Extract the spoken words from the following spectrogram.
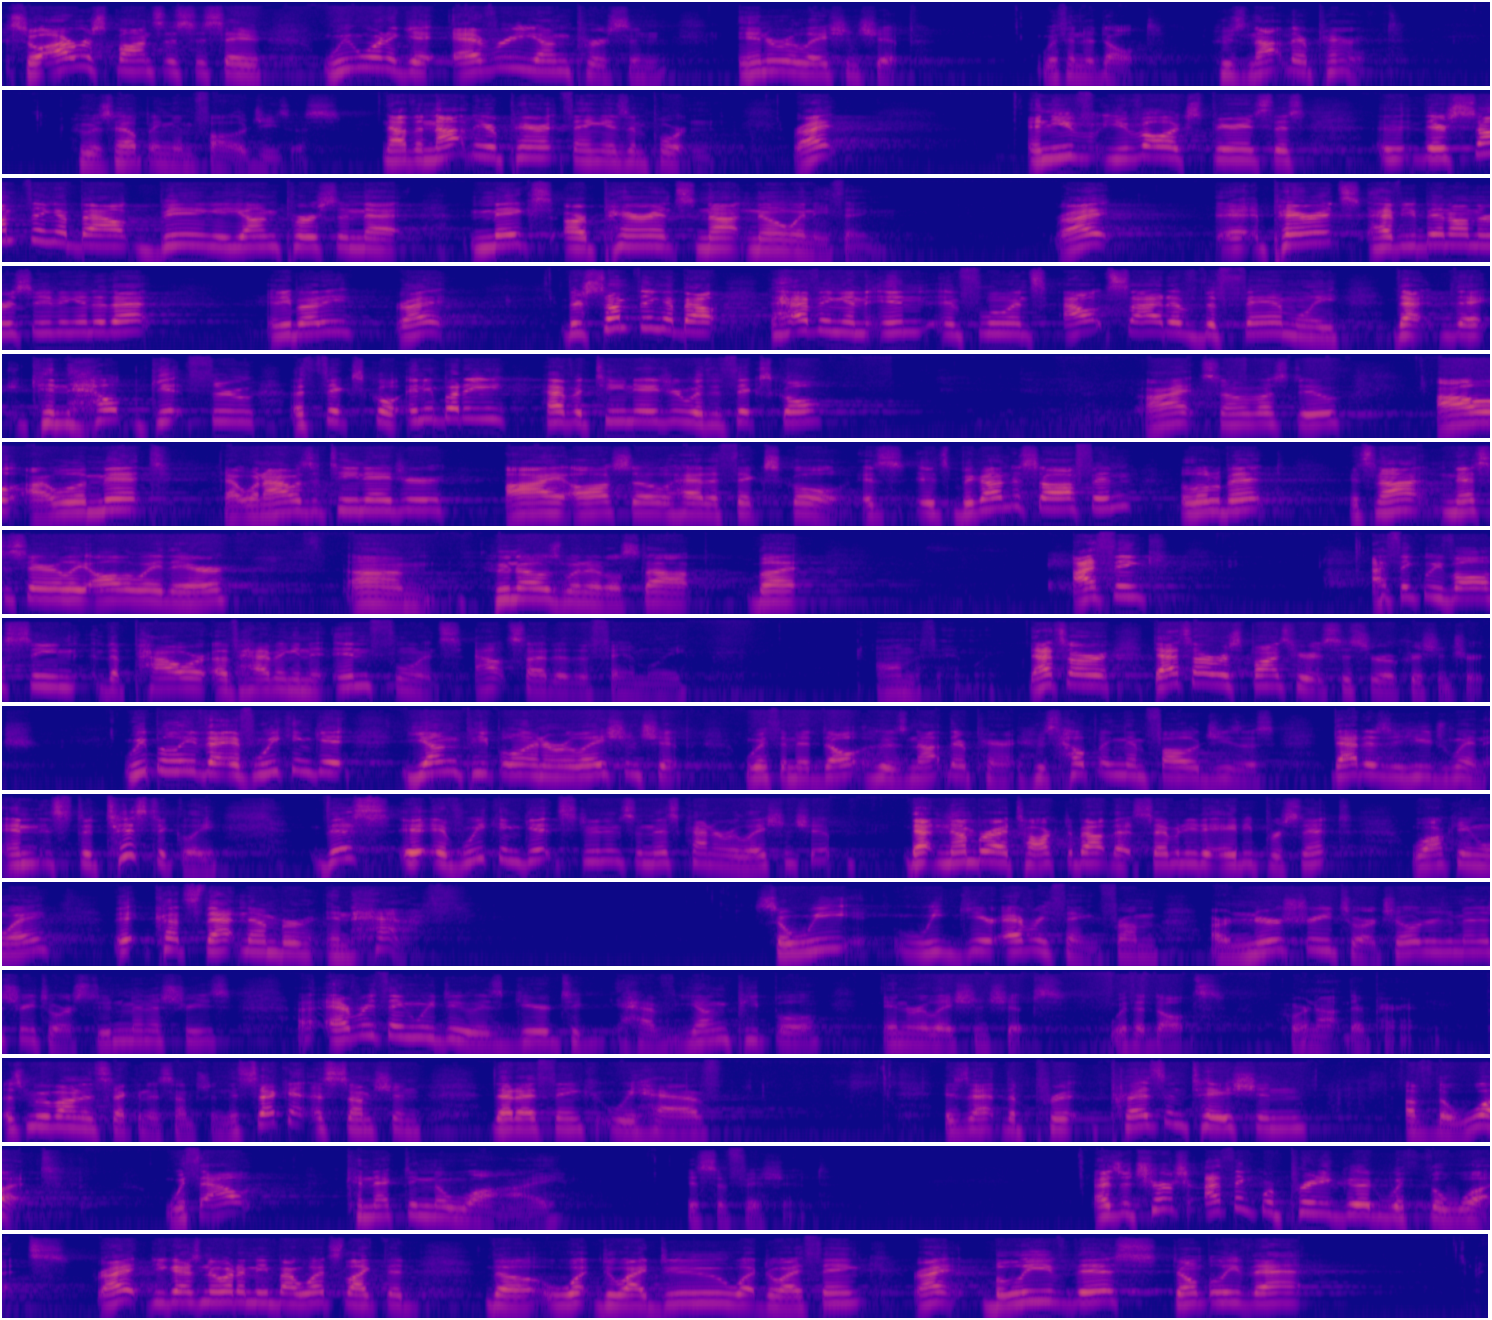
So our response is to say we want to get every young person in a relationship with an adult who's not their parent, who is helping them follow Jesus. Now, the not their parent thing is important, right? And you've, you've all experienced this. There's something about being a young person that makes our parents not know anything, right? Eh, parents, have you been on the receiving end of that? Anybody? Right? There's something about having an influence outside of the family that, that can help get through a thick skull. Anybody have a teenager with a thick skull? All right, some of us do. I'll, I will admit that when I was a teenager, I also had a thick skull. It's, it's begun to soften a little bit. It's not necessarily all the way there. Um, who knows when it'll stop? But I think I think we've all seen the power of having an influence outside of the family on the family. That's our, that's our response here at Cicero Christian Church. We believe that if we can get young people in a relationship with an adult who is not their parent, who's helping them follow Jesus, that is a huge win. And statistically, this, if we can get students in this kind of relationship, that number I talked about, that 70 to 80% walking away, it cuts that number in half. So we, we gear everything from our nursery to our children's ministry to our student ministries. Uh, everything we do is geared to have young people in relationships with adults who are not their parent. Let's move on to the second assumption. The second assumption that I think we have is that the pre- presentation of the what without connecting the why is sufficient. As a church, I think we're pretty good with the what's, right? Do you guys know what I mean by what's? Like the, the what do I do? What do I think, right? Believe this, don't believe that.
